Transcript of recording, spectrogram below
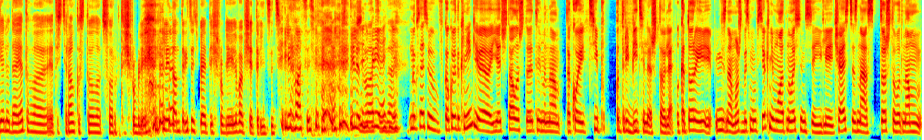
неделю до этого эта стиралка стоила 40 тысяч рублей. Или там 35 тысяч рублей, или вообще 30. Или 20. Или Еще 20, да. Ну, кстати, в какой-то книге я читала, что это именно такой тип потребителя, что ли, который, не знаю, может быть, мы все к нему относимся или часть из нас. То, что вот нам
